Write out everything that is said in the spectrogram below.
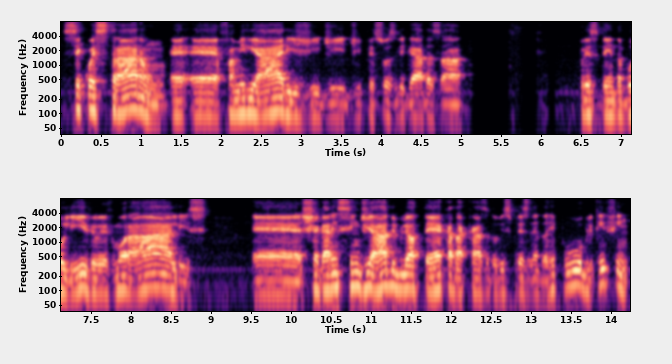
sequestraram é, é, familiares de, de, de, pessoas ligadas a presidente da Bolívia, Evo Morales, é, chegaram a incendiar a biblioteca da casa do vice-presidente da República, enfim.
